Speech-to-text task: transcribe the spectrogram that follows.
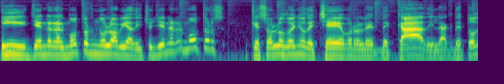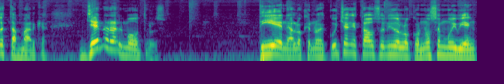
Y General Motors no lo había dicho. General Motors, que son los dueños de Chevrolet, de Cadillac, de todas estas marcas. General Motors tiene, a los que nos escuchan en Estados Unidos lo conocen muy bien,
